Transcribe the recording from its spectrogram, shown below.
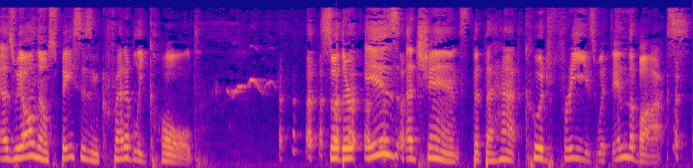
As we all know, space is incredibly cold. So there is a chance that the hat could freeze within the box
